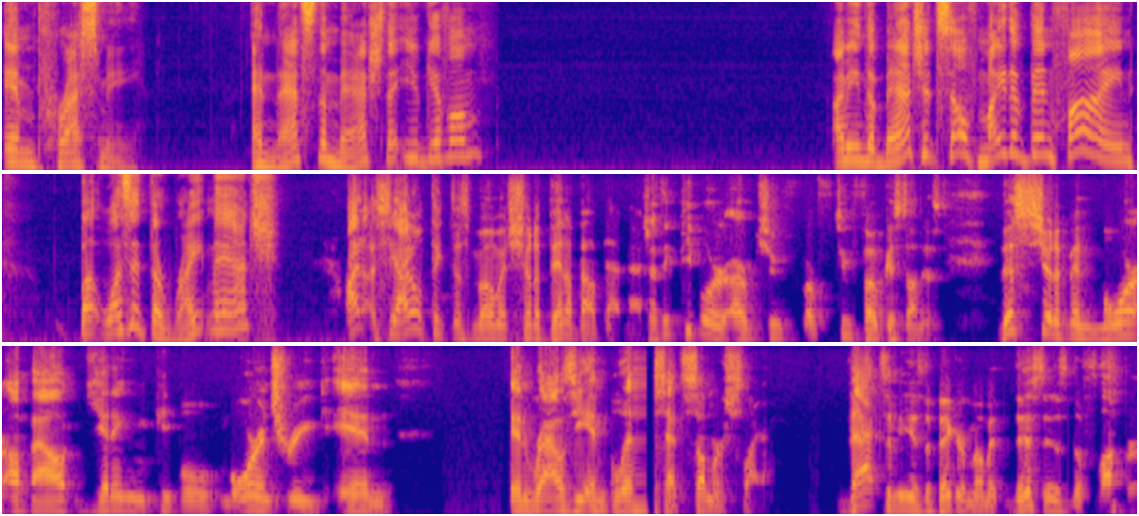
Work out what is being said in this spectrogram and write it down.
Impress me. And that's the match that you give them? I mean, the match itself might have been fine, but was it the right match? I see. I don't think this moment should have been about that match. I think people are, are too are too focused on this. This should have been more about getting people more intrigued in in Rousey and Bliss at SummerSlam. That to me is the bigger moment. This is the fluffer.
